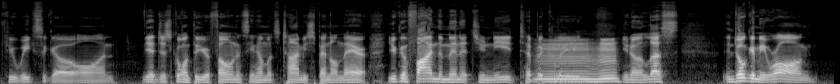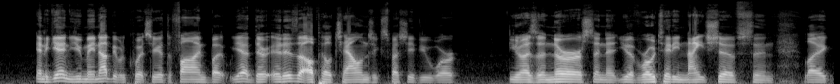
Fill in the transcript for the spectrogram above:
few weeks ago on yeah, just going through your phone and seeing how much time you spend on there. You can find the minutes you need typically, Mhm. you know, unless. And don't get me wrong. And again, you may not be able to quit, so you have to find. But yeah, there it is an uphill challenge, especially if you work, you know, as a nurse and that you have rotating night shifts and like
